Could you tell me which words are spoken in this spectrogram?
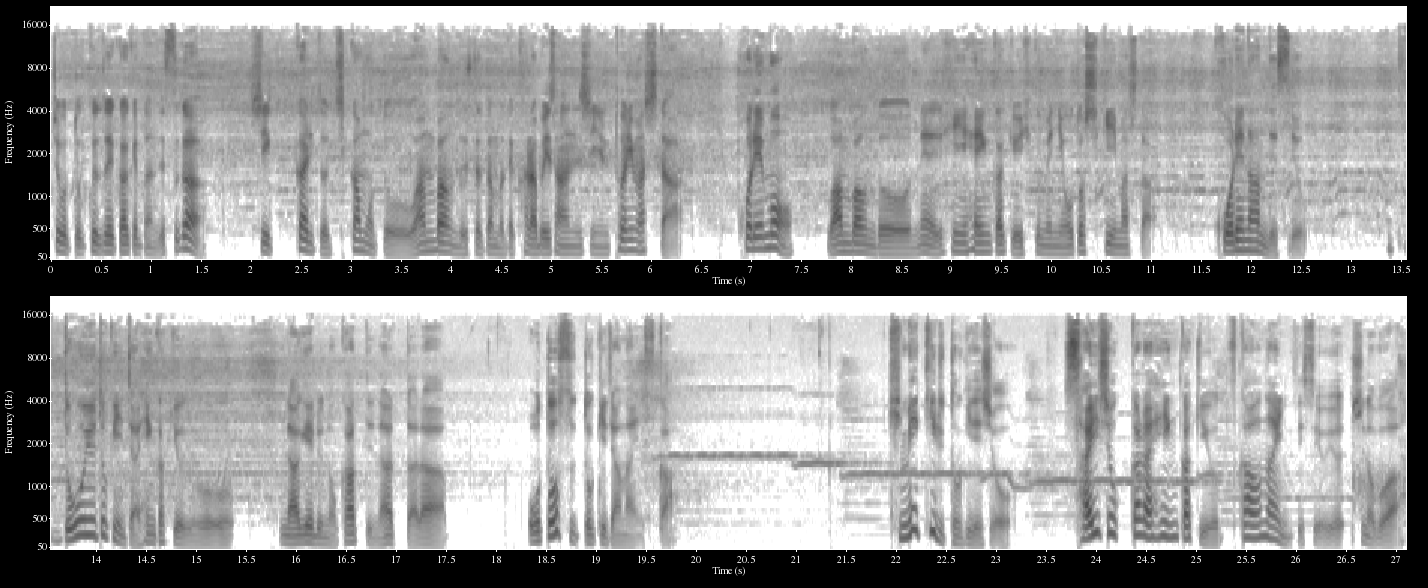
ちょっと崩れかけたんですが、しっかりと近本をワンバウンドした球で空振り三振取りました。これも、ワンバウンドね、変化球低めに落としきりました。これなんですよ。どういう時にじゃあ変化球を投げるのかってなったら、落とす時じゃないですか。決めきる時でしょ最初から変化球を使わないんですよ、忍は。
